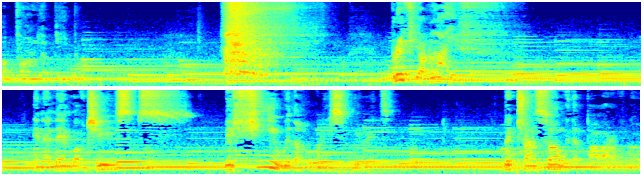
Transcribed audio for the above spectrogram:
upon your people. breathe your life in the name of Jesus. Be filled with the Holy Spirit. Be transformed with the power of God.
